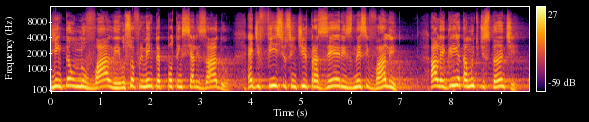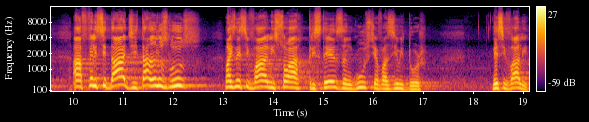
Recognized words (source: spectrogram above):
E então no vale o sofrimento é potencializado, é difícil sentir prazeres nesse vale, a alegria está muito distante, a felicidade está anos-luz, mas nesse vale só há tristeza, angústia, vazio e dor. Nesse vale,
